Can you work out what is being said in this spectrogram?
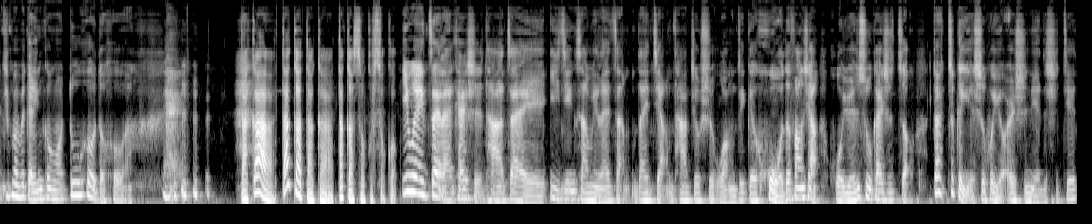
今晚要跟您讲哦，都好的好啊。大家大家大家大家说过说过。因为再来开始，他在易经上面来讲来讲，他就是往这个火的方向，火元素开始走，但这个也是会有二十年的时间。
